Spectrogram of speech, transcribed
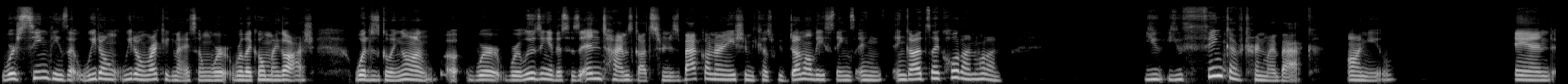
we're seeing things that we don't we don't recognize and we're, we're like oh my gosh what is going on? Uh, we're we're losing it. This is end times. God's turned his back on our nation because we've done all these things and and god's like hold on hold on. You you think i've turned my back on you and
